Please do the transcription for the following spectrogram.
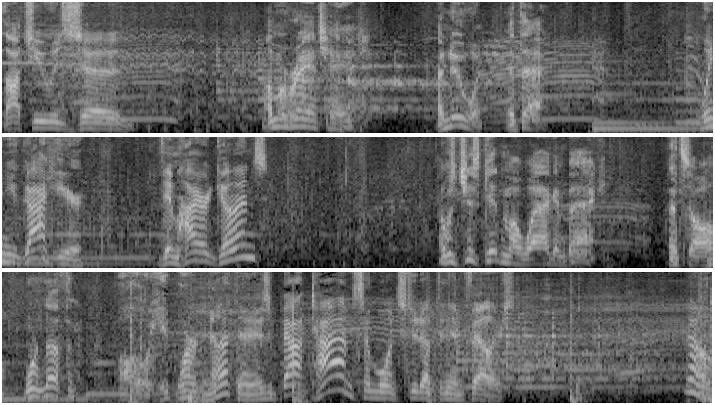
thought you was, uh... I'm a ranch hand. A new one, at that. When you got here, them hired guns? I was just getting my wagon back. That's all. Weren't nothing. Oh, it weren't nothing. It was about time someone stood up to them fellers. No.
